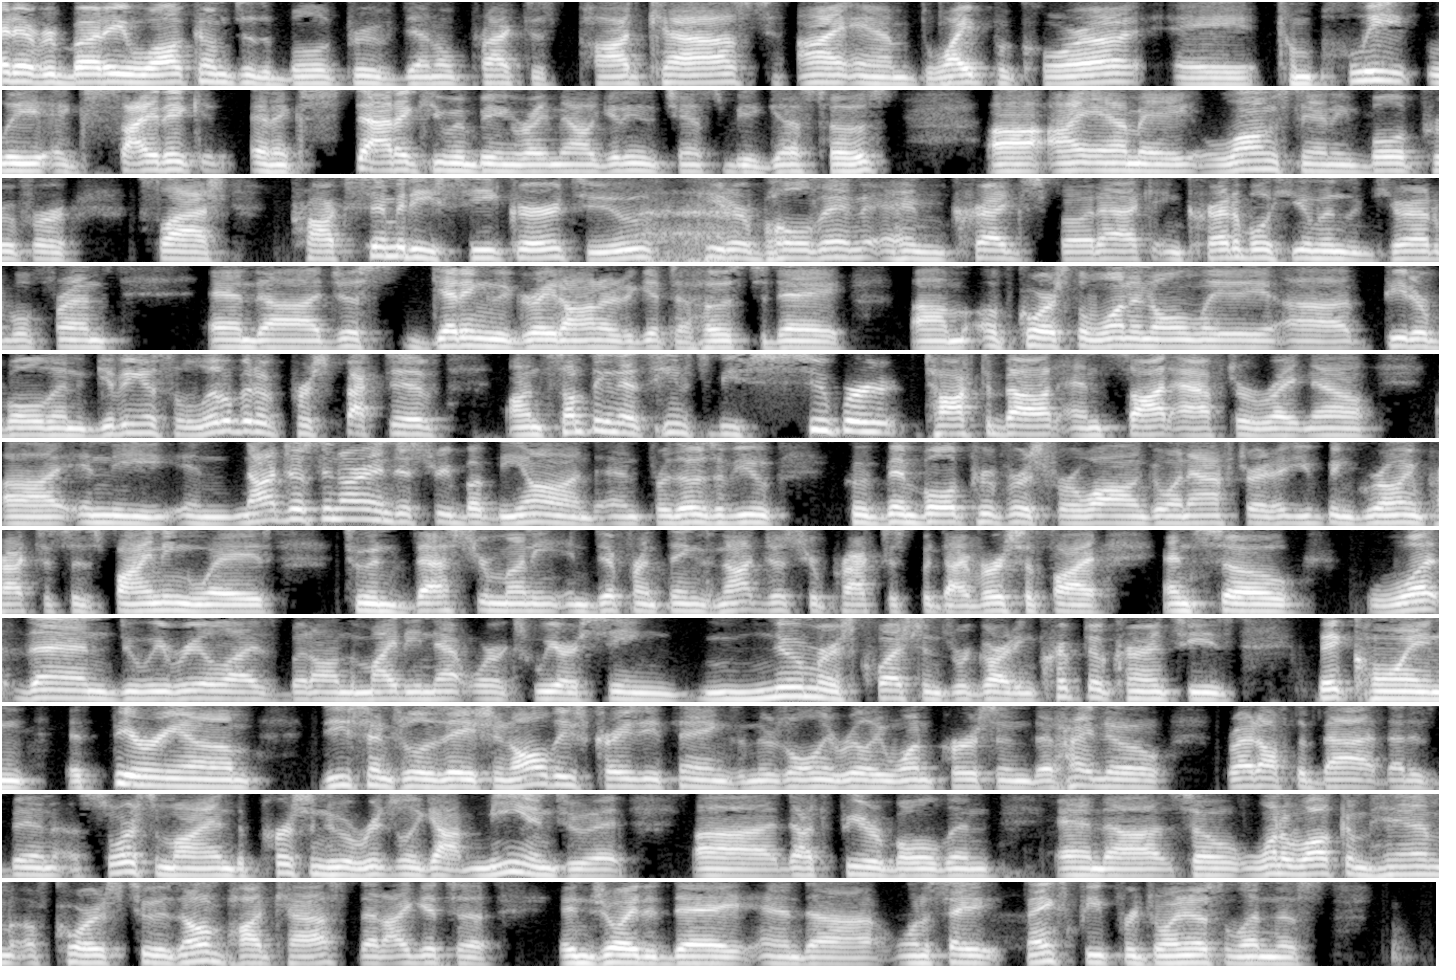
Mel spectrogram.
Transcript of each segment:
right, everybody. Welcome to the Bulletproof Dental Practice Podcast. I am Dwight Pecora, a completely excited and ecstatic human being right now, getting the chance to be a guest host. Uh, I am a longstanding bulletproofer slash proximity seeker to Peter Bolden and Craig Spodak, incredible humans, incredible friends, and uh, just getting the great honor to get to host today um, of course, the one and only uh, Peter Bolden, giving us a little bit of perspective on something that seems to be super talked about and sought after right now uh, in the in not just in our industry but beyond. And for those of you who've been bulletproofers for a while and going after it, you've been growing practices, finding ways to invest your money in different things, not just your practice, but diversify. And so what then do we realize? But on the Mighty Networks, we are seeing numerous questions regarding cryptocurrencies, Bitcoin, Ethereum, decentralization, all these crazy things. And there's only really one person that I know right off the bat that has been a source of mine, the person who originally got me into it, uh, Dr. Peter Bolden. And uh, so want to welcome him, of course, to his own podcast that I get to enjoy today. And uh, want to say thanks, Pete, for joining us and letting us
